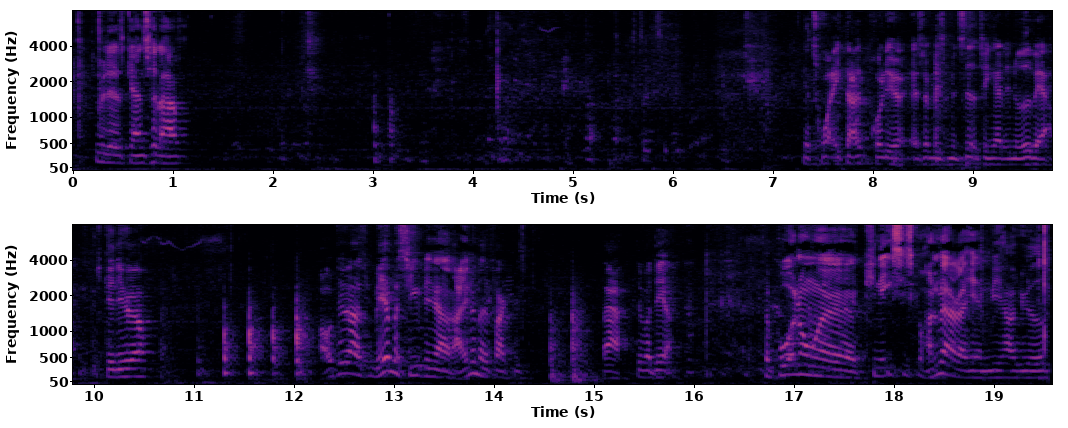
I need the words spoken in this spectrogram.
det ville jeg ellers gerne selv have haft. Jeg tror ikke, der er... Prøv lige at høre. Altså, hvis man sidder og tænker, at det er noget værd. Skal I lige høre? Og det var altså mere massivt, end jeg havde regnet med, faktisk. Ja, det var der. Der bor nogle øh, kinesiske håndværkere herinde, vi har hyret.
